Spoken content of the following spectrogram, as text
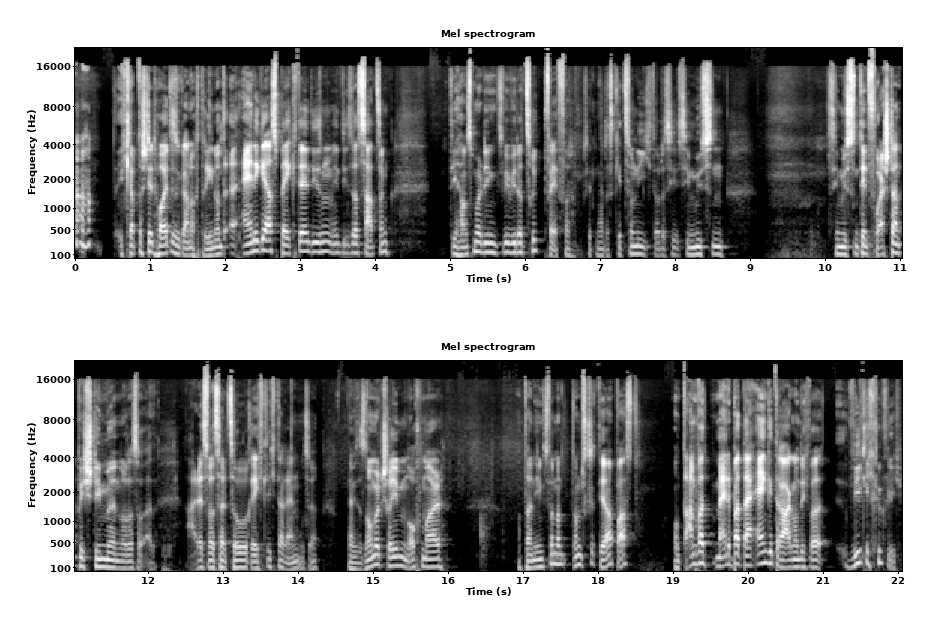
ich glaube, das steht heute sogar noch drin. Und äh, einige Aspekte in, diesem, in dieser Satzung, die haben es mal irgendwie wieder zurückpfeffert. Gesagt, na, das geht so nicht. Oder sie, sie müssen sie müssen den Vorstand bestimmen oder so. Alles, was halt so rechtlich da rein muss. Ja. Dann habe ich das nochmal geschrieben, nochmal. Und dann irgendwann haben sie gesagt, ja, passt. Und dann war meine Partei eingetragen und ich war wirklich glücklich.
